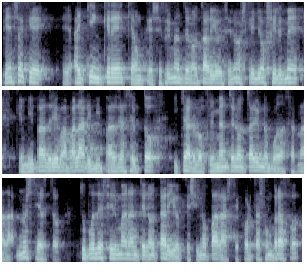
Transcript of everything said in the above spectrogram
piensa que eh, hay quien cree que aunque se firme ante notario, dice, no, es que yo firmé que mi padre iba a pagar y mi padre aceptó y claro, lo firmé ante notario y no puedo hacer nada. No es cierto. Tú puedes firmar ante notario que si no pagas te cortas un brazo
